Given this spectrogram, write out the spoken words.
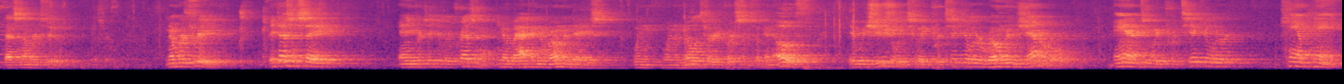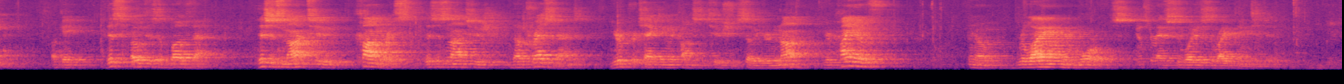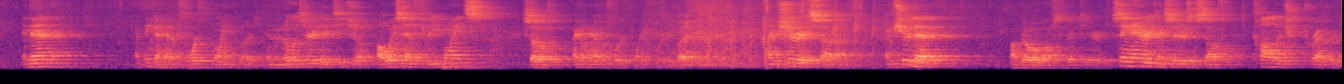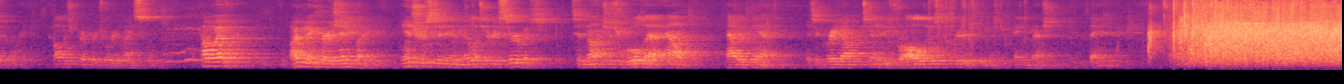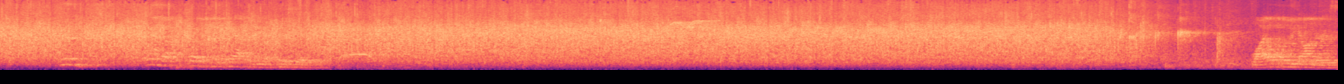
That's number two. Number three, it doesn't say any particular president. You know, back in the Roman days, when, when a military person took an oath, it was usually to a particular Roman general and to a particular campaign. Okay, this oath is above that. This is not to Congress. This is not to the president. You're protecting the Constitution. So you're not, you're kind of, you know, relying on your morals Yes, as to what is the right thing to do. And then, I think I had a fourth point, but in the military, they teach you always have three points. So I don't have a fourth point for you, but I'm sure it's, uh, I'm sure that, I'll go off script here. St. Henry considers itself college preparatory, college preparatory high school. However, I would encourage anybody interested in military service to not just rule that out, out of hand. It's a great opportunity for all those careers that Mr. Payne mentioned. Thank you. Up for the new captain, we appreciate it. Wild blue yonder is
